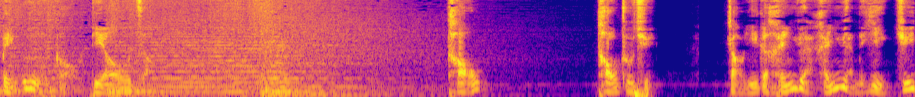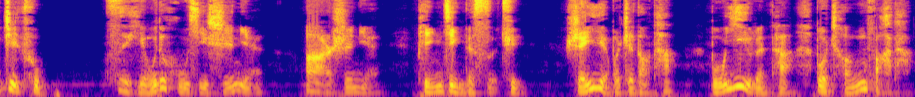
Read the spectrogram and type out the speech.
被恶狗叼走。逃，逃出去，找一个很远很远的隐居之处，自由的呼吸十年、二十年，平静的死去，谁也不知道他，不议论他，不惩罚他，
